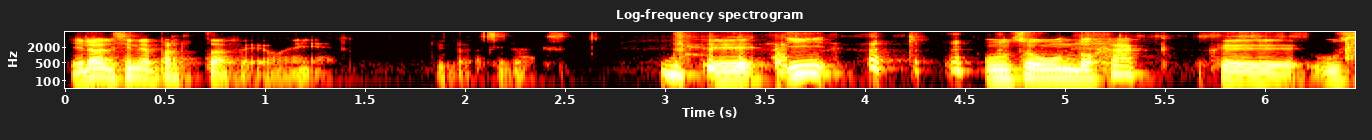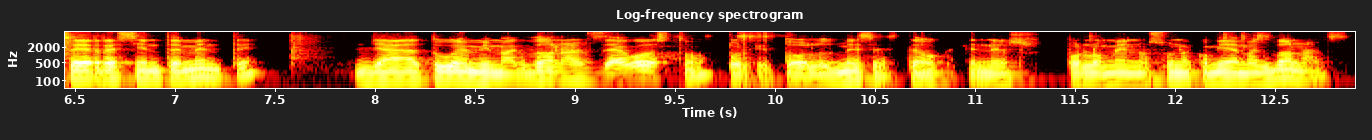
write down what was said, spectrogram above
Y luego el cine aparte está feo, ¿eh? ¿Qué tal, Cinemex? Eh, y un segundo hack que usé recientemente. Ya tuve mi McDonald's de agosto, porque todos los meses tengo que tener por lo menos una comida de McDonald's.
